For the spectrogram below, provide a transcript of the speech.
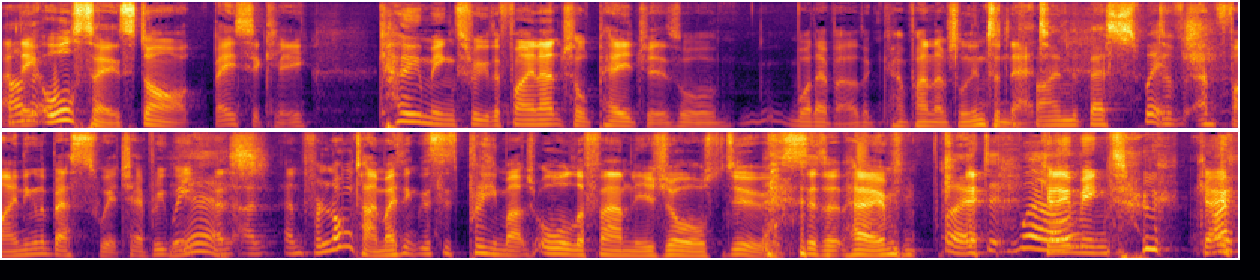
And they they- also start basically combing through the financial pages or whatever the financial internet Find the best switch. and finding the best switch every week. Yes. And, and, and for a long time, I think this is pretty much all the family George do is sit at home Well, it- well, combing through combing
